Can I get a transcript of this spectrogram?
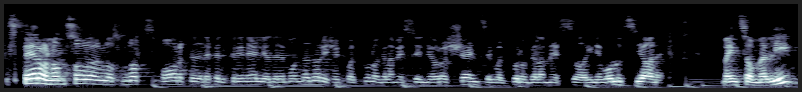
spero non solo nello slot sport delle Feltrinelli o delle Mondadori, c'è qualcuno che l'ha messo in neuroscienze, qualcuno che l'ha messo in evoluzione, ma insomma lì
